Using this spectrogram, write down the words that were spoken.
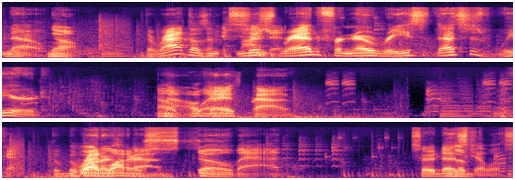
No. No. The rat doesn't It's mind just it. red for no reason. That's just weird. Oh, no. Okay, wait. it's bad. Okay. The, The red water is so bad. So it does The- kill us.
